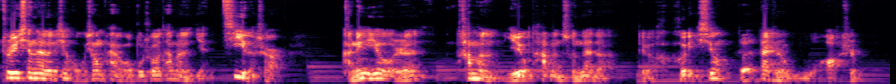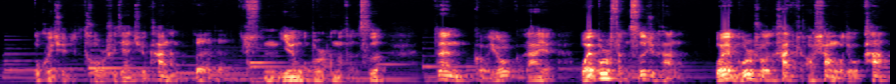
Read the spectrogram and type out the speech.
至于现在的那些偶像派，我不说他们演技的事儿，肯定也有人，他们也有他们存在的这个合理性。对但是我是不会去投入时间去看他们，对对对，嗯，因为我不是他们粉丝。但葛优葛大爷，我也不是粉丝去看的，我也不是说他只要上我就看，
